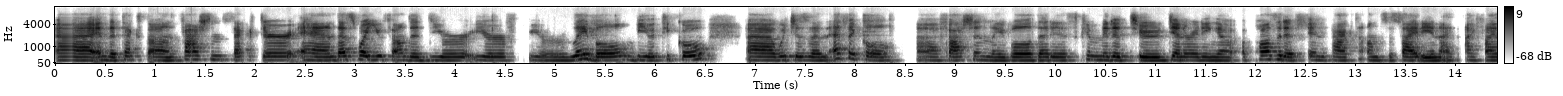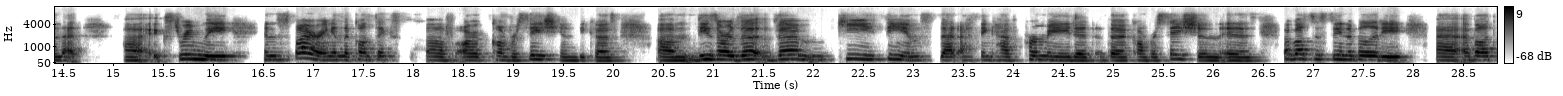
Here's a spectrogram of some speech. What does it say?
uh, in the textile and fashion sector. And that's why you founded your, your, your label, Biotico, uh, which is an ethical uh, fashion label that is committed to generating a, a positive impact on society. And I, I find that uh, extremely inspiring in the context of our conversation because um, these are the the key themes that I think have permeated the conversation is about sustainability, uh, about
